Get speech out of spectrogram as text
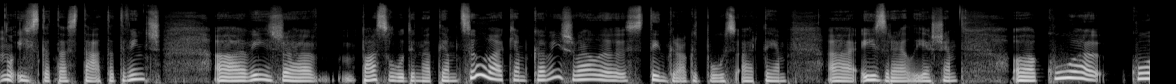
Nu, izskatās tā. Tad viņš, uh, viņš uh, pasludina tiem cilvēkiem, ka viņš vēl stingrāks būs ar tiem uh, izrēliešiem. Uh, ko, ko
